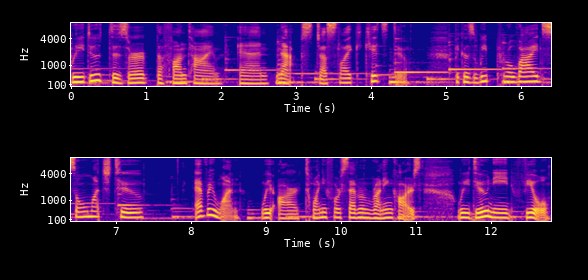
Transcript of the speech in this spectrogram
we do deserve the fun time and naps just like kids do because we provide so much to everyone. We are 24 7 running cars. We do need fuel.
